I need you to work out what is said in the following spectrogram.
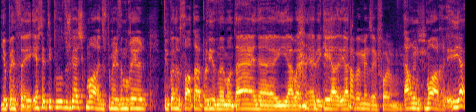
e eu pensei: Este é tipo dos gajos que morrem, dos primeiros a morrer. Tipo quando o pessoal está perdido na montanha e há boa neve e que há, há, Estava tipo, menos em forma. Há um que morre. E há,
